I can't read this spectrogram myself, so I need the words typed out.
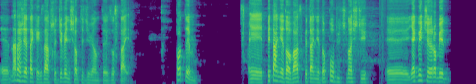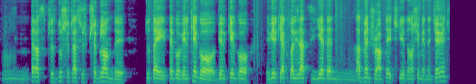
E, Na razie tak jak zawsze 99 zostaje. Po tym e, pytanie do Was, pytanie do publiczności. E, Jak wiecie robię mm, teraz przez dłuższy czas już przeglądy tutaj tego wielkiego, wielkiego, wielkiej aktualizacji 1 Adventure Update, czyli 1.8.1.9.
